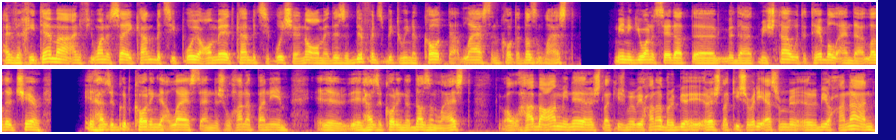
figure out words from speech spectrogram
And and if you want to say kan betzipui omed, kan betzipui she'eno omed, there's a difference between a coat that lasts and a coat that doesn't last. Meaning, you want to say that uh, that Mishnah with the table and that leather chair, it has a good coating that lasts, and the Shulchan Panim, it, it has a coating that doesn't last. Well, Haba'amine Resh Lakish Rabbi Rabbi Resh Lakish already asked from Rabbi Yohanan,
